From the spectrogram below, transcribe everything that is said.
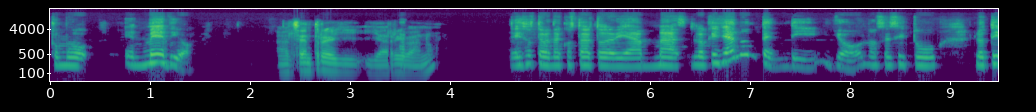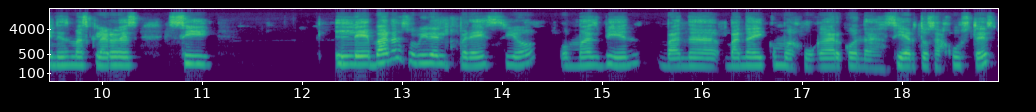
como en medio. Al centro y, y arriba, ¿no? Esos te van a costar todavía más. Lo que ya no entendí yo, no sé si tú lo tienes más claro, es si le van a subir el precio o más bien van a, van a ir como a jugar con ciertos ajustes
